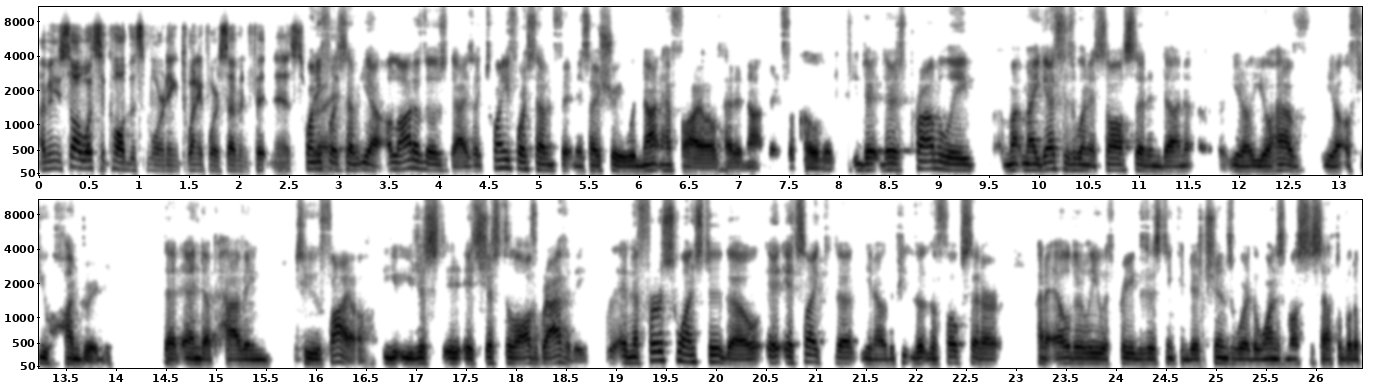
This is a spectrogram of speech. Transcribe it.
I mean, you saw what's it called this morning? Twenty four seven fitness. Twenty four seven, yeah. A lot of those guys, like twenty four seven fitness, I assure you, would not have filed had it not been for COVID. There, there's probably my, my, guess is when it's all said and done, you know, you'll have you know a few hundred that end up having to file. You, you just it, it's just the law of gravity. And the first ones to go, it, it's like the you know the, the the folks that are kind of elderly with pre-existing conditions were the ones most susceptible to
